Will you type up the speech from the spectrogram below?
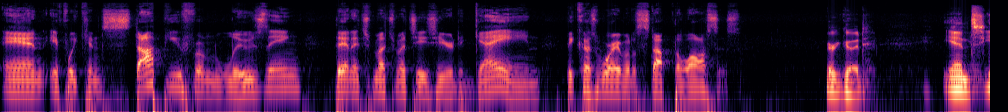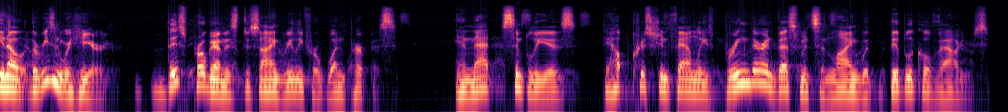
And if we can stop you from losing, then it's much, much easier to gain because we're able to stop the losses. Very good. And, you know, the reason we're here, this program is designed really for one purpose, and that simply is to help Christian families bring their investments in line with biblical values.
